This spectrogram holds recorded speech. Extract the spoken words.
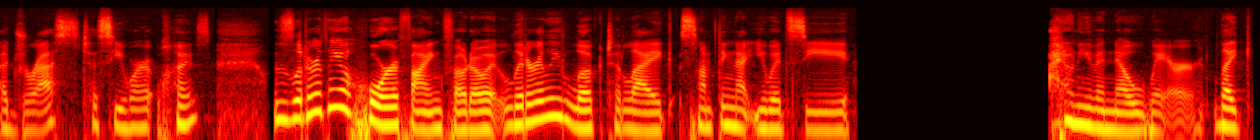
address to see where it was. It was literally a horrifying photo. It literally looked like something that you would see. I don't even know where. Like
